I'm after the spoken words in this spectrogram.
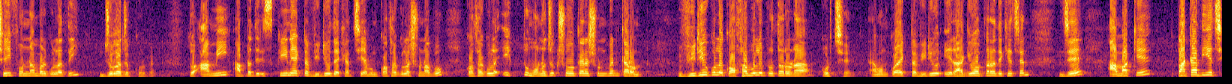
সেই ফোন নাম্বারগুলোতেই যোগাযোগ করবেন। তো আমি আপনাদের স্ক্রিনে একটা ভিডিও দেখাচ্ছি এবং কথাগুলো শোনাবো। কথাগুলো একটু মনোযোগ সহকারে শুনবেন, কারণ ভিডিও কথা বলে প্রতারণা করছে। এমন কয়েকটা ভিডিও এর আগেও আপনারা দেখেছেন যে আমাকে টাকা দিয়েছে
